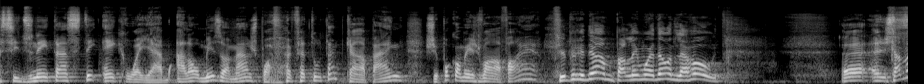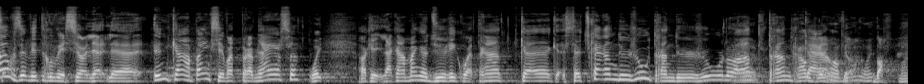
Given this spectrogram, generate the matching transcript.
C'est d'une intensité incroyable. Alors, mes hommages pour avoir fait autant de campagnes, je sais pas combien je vais en faire. M. Prudhomme, parlez-moi donc de la vôtre. Euh, euh, Comment vous avez trouvé ça? Le- le- une campagne, c'est votre première, ça? Oui. OK, la campagne a duré quoi? 30, que- que- C'était-tu 42 jours ou 32 jours? Là? Entre 30 et 30 40. jours environ, là? oui. Bon, Oui.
